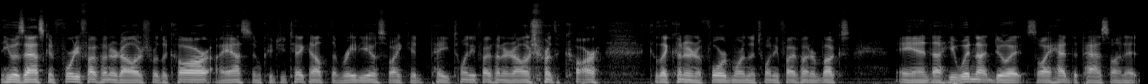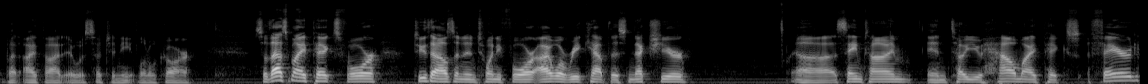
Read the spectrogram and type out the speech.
He was asking forty five hundred dollars for the car. I asked him, could you take out the radio so I could pay twenty five hundred dollars for the car because I couldn't afford more than twenty five hundred bucks, and uh, he would not do it. So I had to pass on it. But I thought it was such a neat little car. So that's my picks for 2024. I will recap this next year uh, same time and tell you how my picks fared.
